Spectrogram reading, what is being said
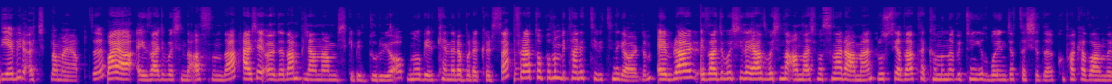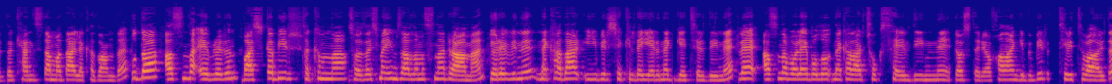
diye bir açıklama yaptı. Bayağı Eczacıbaşı'nda aslında her şey önceden planlanmış gibi duruyor. Bunu bir kenara bırakırsak. Fırat Topal'ın bir tane tweetini gördüm. Ebrar Eczacıbaşı ile yaz başında anlaşmasına rağmen Rusya'da takımını bütün yıl boyunca taşıdı. Kupa kazandırdı. Kendisi de madalya kazandı. Bu da aslında Ebrar'ın başka bir takımla sözleşme imzalamasına rağmen görevini ne kadar iyi bir şekilde yerine getirdiğini ve aslında voleybolu ne kadar çok sevdiğini gösteriyor falan gibi bir tweet'i vardı.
